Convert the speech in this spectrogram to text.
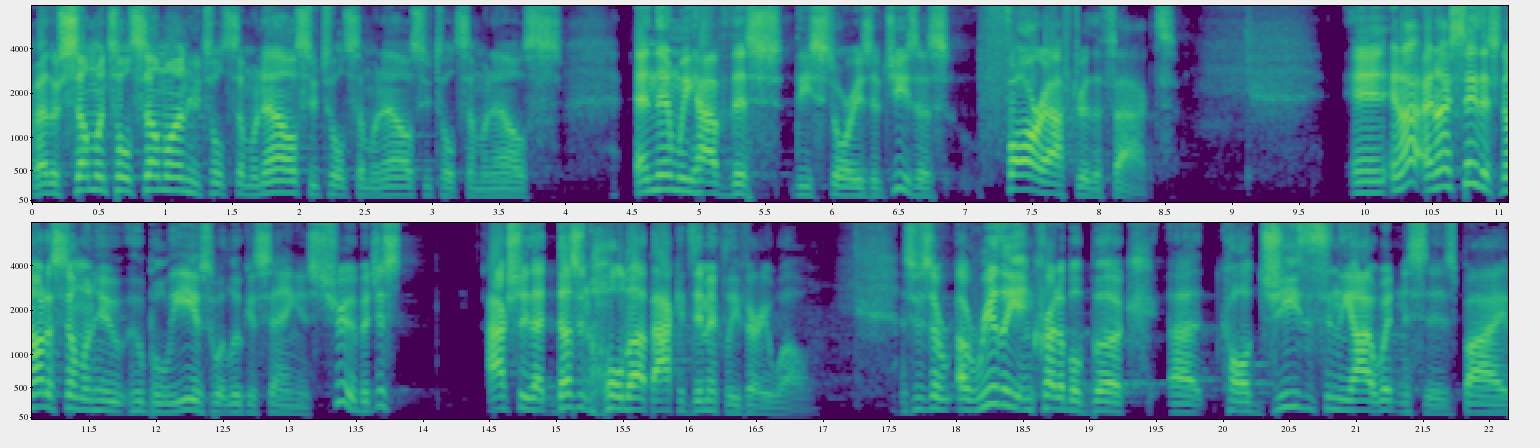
Rather, someone told someone who told someone else, who told someone else, who told someone else. And then we have this, these stories of Jesus far after the fact. And, and, I, and I say this not as someone who, who believes what Luke is saying is true, but just actually that doesn't hold up academically very well. This is a, a really incredible book uh, called Jesus and the Eyewitnesses by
